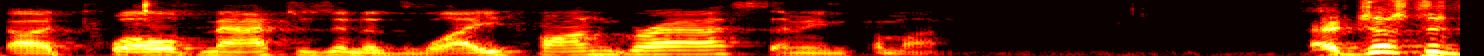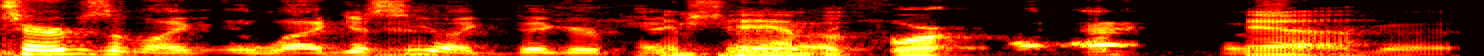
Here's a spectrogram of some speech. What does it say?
uh, 12 matches in his life on grass. I mean, come on. And just in terms of like legacy, Yeah. like bigger picture. And picture. Pam, like- before I- I- oh, Yeah. sorry, go ahead.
